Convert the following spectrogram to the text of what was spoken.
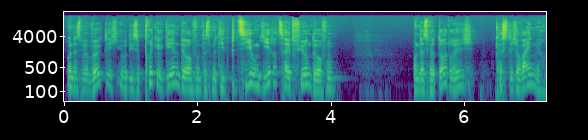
und dass wir wirklich über diese Brücke gehen dürfen, dass wir die Beziehung jederzeit führen dürfen und dass wir dadurch köstlicher Wein werden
